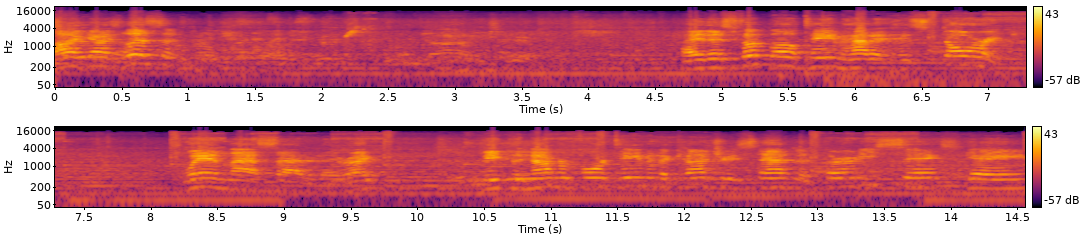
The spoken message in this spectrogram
All right, guys, listen. Hey, this football team had a historic win last Saturday, right? Beat the number four team in the country, snapped a 36 game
